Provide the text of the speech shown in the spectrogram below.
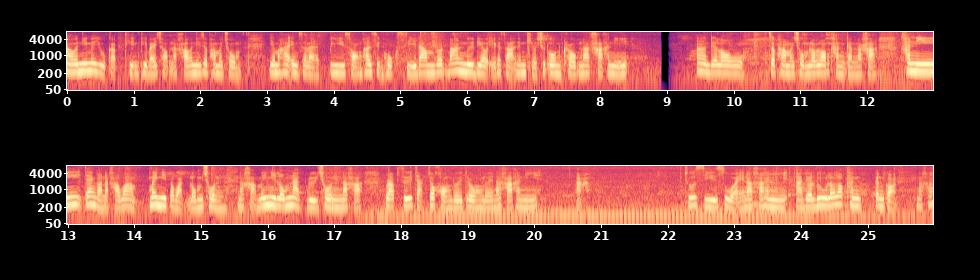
่ะวันนี้มาอยู่กับทีนพีไบช็อปนะคะ วันนี้จะพามาชม Yamaha M s l a s ปี 2016 สีดำรถบ้านมือเดียวเอกสารเล่มเขียวชุดโอนครบนะคะคันนี้เดี๋ยวเราจะพามาชมรอบๆคันกันนะคะ คันนี้แจ้งก่อนนะคะว่าไม่มีประวัติล้มชนนะคะ ไม่มีล้มหนักหรือชนนะคะ รับซื้อจากเจ้าของโดยตรงเลยนะคะคันนี้อะชุดสีสวยนะคะคันนี้อะเดี๋ยวดูรอบๆคันกันก่อนนะคะ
